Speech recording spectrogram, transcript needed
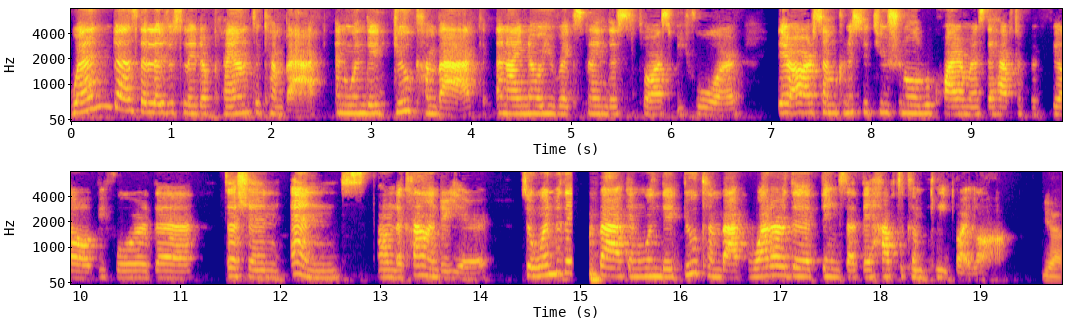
when does the legislator plan to come back? And when they do come back, and I know you've explained this to us before, there are some constitutional requirements they have to fulfill before the session ends on the calendar year. So, when do they come back? And when they do come back, what are the things that they have to complete by law? Yeah,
